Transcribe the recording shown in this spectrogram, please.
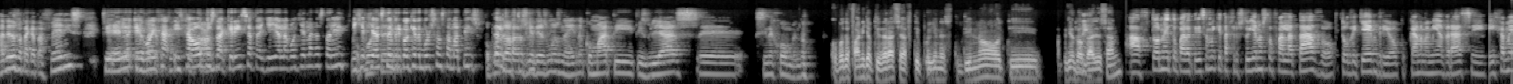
Ανέτα θα τα καταφέρεις. Και έλα και θα εγώ τα είχα, καταφέρεις είχα και όντως πάμε. δακρύσει από τα γέλια, αλλά εγώ γέλαγα στα λίτ. Με είχε Οπότε- πιάσει νευρικό και δεν μπορούσα να σταματήσω. Οπότε Τέλος ο πάντων. αυτοσχεδιασμό ναι, είναι κομμάτι της δουλειάς ε, συνεχόμενο. Οπότε φάνηκε από τη δράση αυτή που έγινε στην Τίνο ότι τα παιδιά το Ναι. αγκάλιασαν. Αυτό ναι, το παρατηρήσαμε και τα Χριστούγεννα στο Φαλατάδο το Δεκέμβριο που κάναμε μία δράση. Είχαμε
